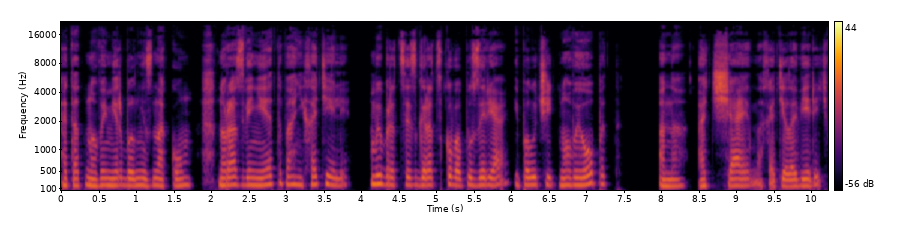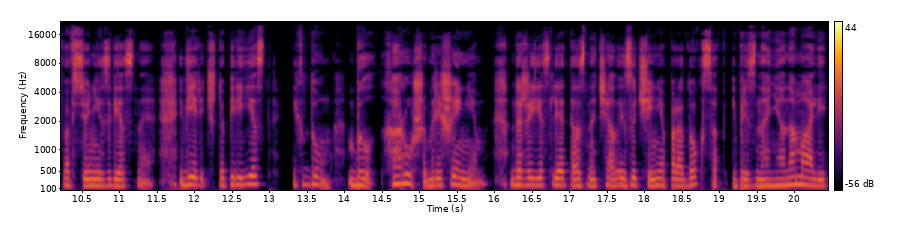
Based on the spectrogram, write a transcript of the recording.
Этот новый мир был незнаком, но разве не этого они хотели? Выбраться из городского пузыря и получить новый опыт? Она отчаянно хотела верить во все неизвестное, верить, что переезд их дом был хорошим решением, даже если это означало изучение парадоксов и признание аномалий,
